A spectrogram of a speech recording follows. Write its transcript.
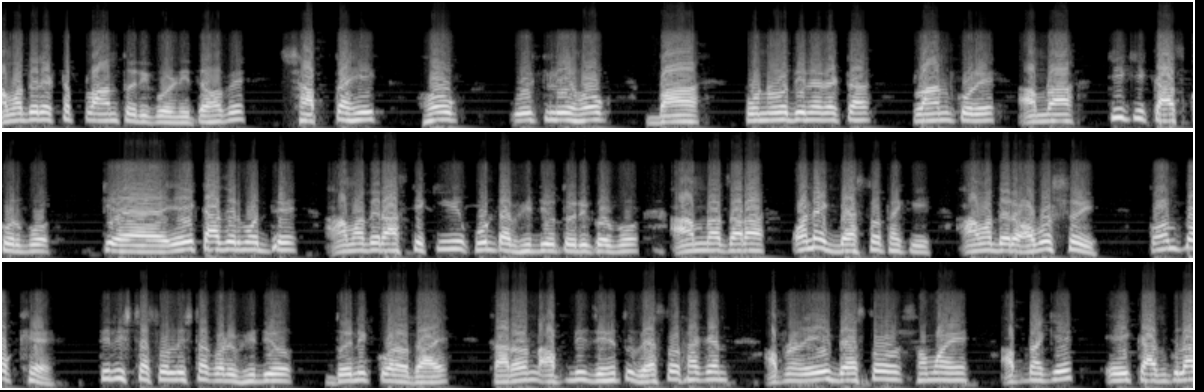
আমাদের একটা প্ল্যান তৈরি করে নিতে হবে। সাপ্তাহিক হোক উইকলি হোক, বা পনেরো দিনের একটা প্ল্যান করে আমরা কি কি কাজ করব এই কাজের মধ্যে আমাদের আজকে কি, কোনটা ভিডিও তৈরি করব, আমরা যারা অনেক ব্যস্ত থাকি, আমাদের অবশ্যই কমপক্ষে তিরিশটা চল্লিশটা করে ভিডিও দৈনিক করা যায়। কারণ আপনি যেহেতু ব্যস্ত থাকেন আপনার এই ব্যস্ত সময়ে আপনাকে এই কাজগুলা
